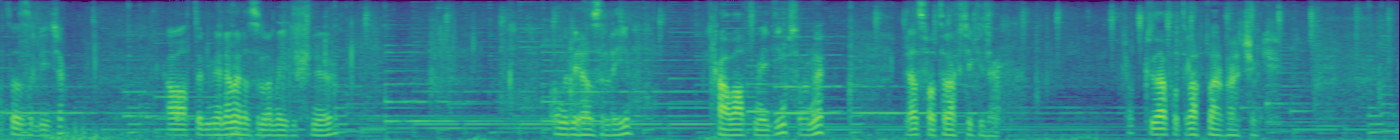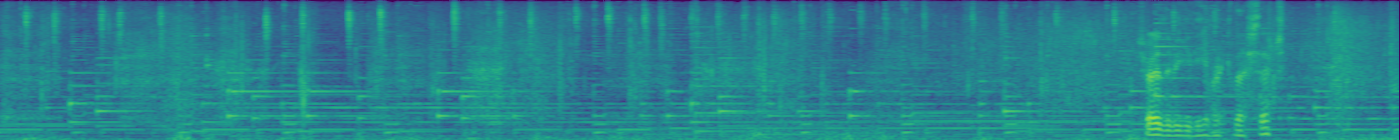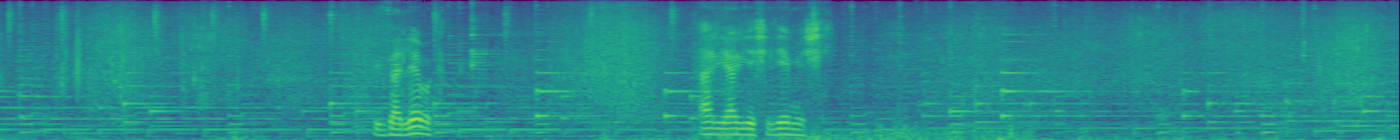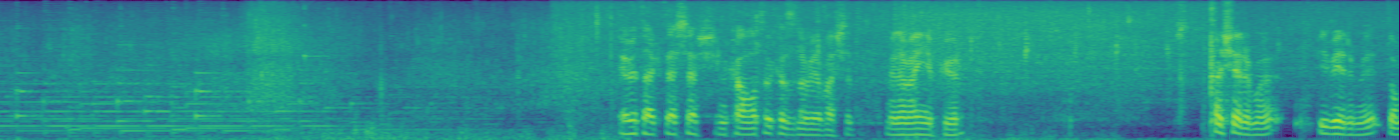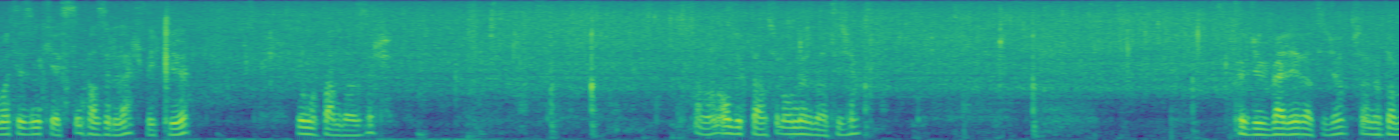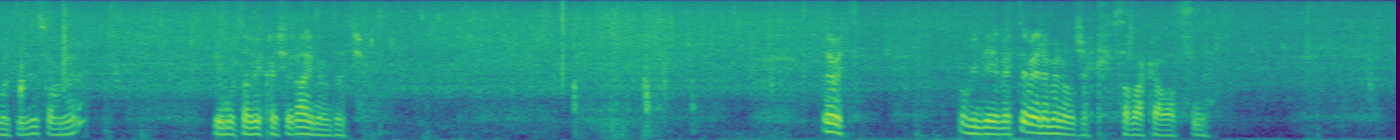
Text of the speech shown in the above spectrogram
Kahvaltı hazırlayacağım. Kahvaltıda bir menemen hazırlamayı düşünüyorum. Onu bir hazırlayayım. Kahvaltımı edeyim sonra biraz fotoğraf çekeceğim. Çok güzel fotoğraflar var çünkü. Şöyle de bir gideyim arkadaşlar. Güzelliğe bakın. Her yer yeşil yemişil. Evet arkadaşlar şimdi kahvaltılık hazırlamaya başladım. Menemen yapıyorum. Kaşarımı, biberimi, domatesimi kestim. Hazırlar. Bekliyor. Yumurtam da hazır. Tamam olduktan sonra onları da atacağım. Önce biberleri atacağım. Sonra domatesi sonra yumurta ve kaşarı aynı anda atacağım. Evet. Bugün de yemekte menemen olacak sabah kahvaltısında.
